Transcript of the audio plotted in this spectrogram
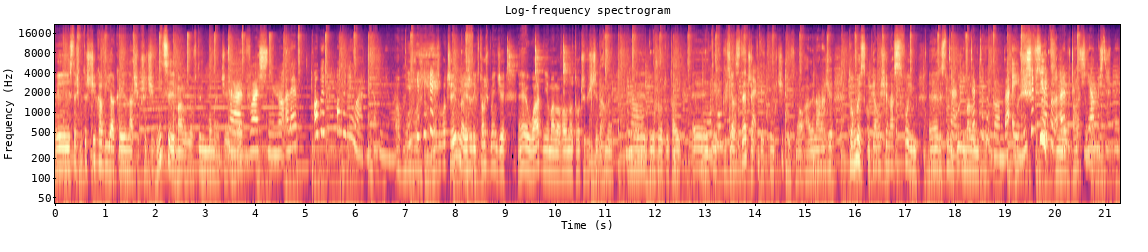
E, jesteśmy też ciekawi, jak e, nasi przeciwnicy malują w tym momencie. Tak, Nie? właśnie, no ale oby, oby nie ładnie, oby nie O, ładnie. nie można. No zobaczymy, no jeżeli ktoś będzie e, ładnie malował, no to oczywiście damy No. e, dużo tutaj e, No, tych punkcików, gwiazdeczek, tak. tych punkcików, no ale na razie to my skupiamy się na swoim e, rysunku Tak, i i tak malunku. to wygląda. Ej, No mi się w sumie świetnie, podoba. Ale bardzo poczekajcie, ja ładnie. myślę, żeby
